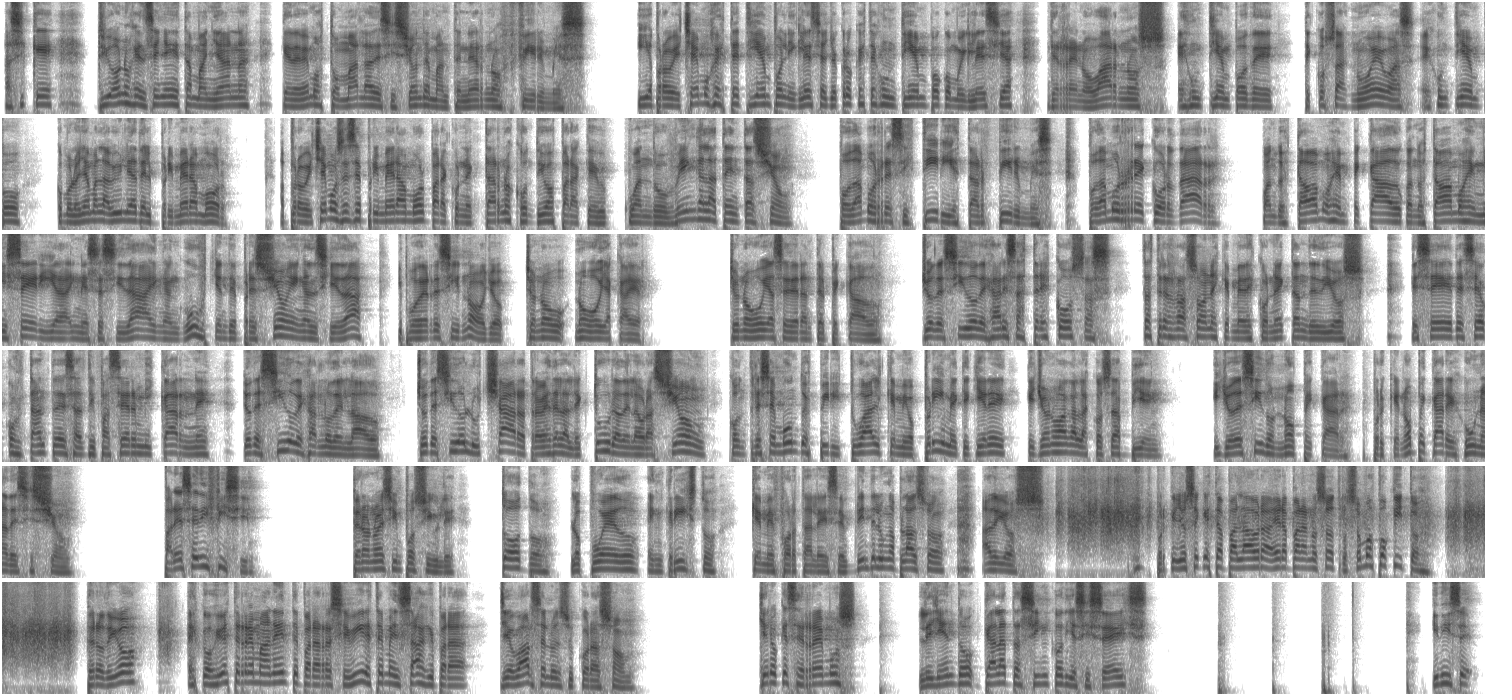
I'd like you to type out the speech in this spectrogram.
Así que Dios nos enseña en esta mañana que debemos tomar la decisión de mantenernos firmes. Y aprovechemos este tiempo en la iglesia. Yo creo que este es un tiempo como iglesia de renovarnos, es un tiempo de, de cosas nuevas, es un tiempo, como lo llama la Biblia, del primer amor. Aprovechemos ese primer amor para conectarnos con Dios, para que cuando venga la tentación podamos resistir y estar firmes, podamos recordar cuando estábamos en pecado, cuando estábamos en miseria, en necesidad, en angustia, en depresión, en ansiedad, y poder decir, no, yo, yo no, no voy a caer, yo no voy a ceder ante el pecado. Yo decido dejar esas tres cosas, esas tres razones que me desconectan de Dios, ese deseo constante de satisfacer mi carne, yo decido dejarlo de lado. Yo decido luchar a través de la lectura, de la oración, contra ese mundo espiritual que me oprime, que quiere que yo no haga las cosas bien. Y yo decido no pecar, porque no pecar es una decisión. Parece difícil, pero no es imposible. Todo lo puedo en Cristo que me fortalece. Bríndele un aplauso a Dios. Porque yo sé que esta palabra era para nosotros. Somos poquitos. Pero Dios escogió este remanente para recibir este mensaje para llevárselo en su corazón. Quiero que cerremos leyendo Gálatas 5:16. Dice,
